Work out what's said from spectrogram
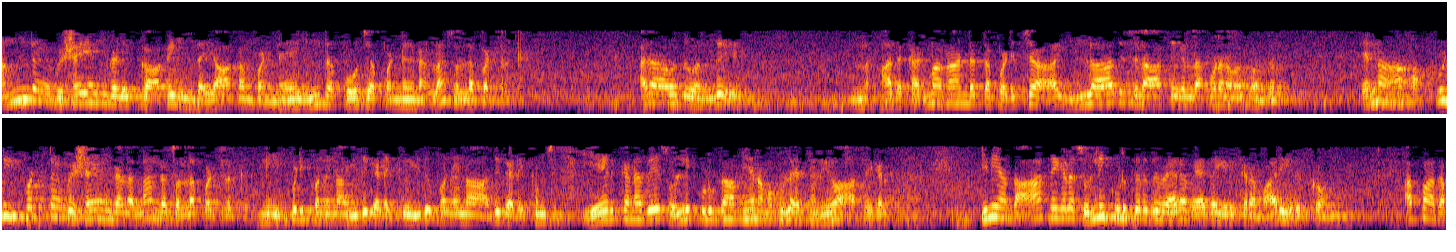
அந்த விஷயங்களுக்காக இந்த யாகம் பண்ணு இந்த பூஜை பண்ணுன்னெல்லாம் சொல்லப்பட்டிருக்கு. அதாவது வந்து அத கர்மகாண்டத்தை படிச்சா இல்லாத சில ஆசைகள்லாம் கூட நமக்கு வந்துடும் ஏன்னா அப்படிப்பட்ட விஷயங்கள் எல்லாம் அங்க சொல்லப்பட்டிருக்கு. நீ இப்படி பண்ணுனா இது கிடைக்கும் இது பண்ணுனா அது கிடைக்கும். ஏற்கனவே சொல்லி கொடுக்காமயே நமக்குள்ள எத்தனையோ ஆசைகள். இனி அந்த ஆசைகளை சொல்லி கொடுக்கறது வேற வேதம் இருக்கிற மாதிரி இருக்கும். அப்ப அத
